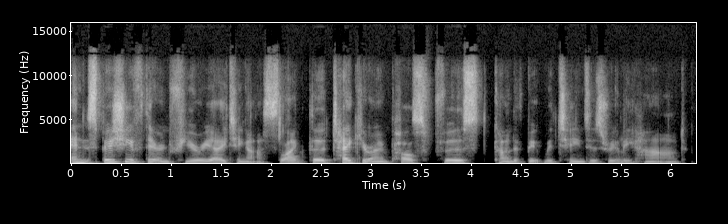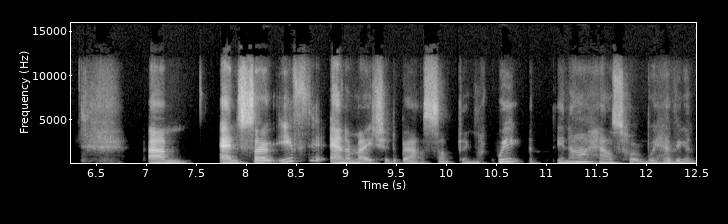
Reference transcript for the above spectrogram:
And especially if they're infuriating us like the take your own pulse first kind of bit with teens is really hard. Um, and so if they're animated about something like we in our household we're having an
